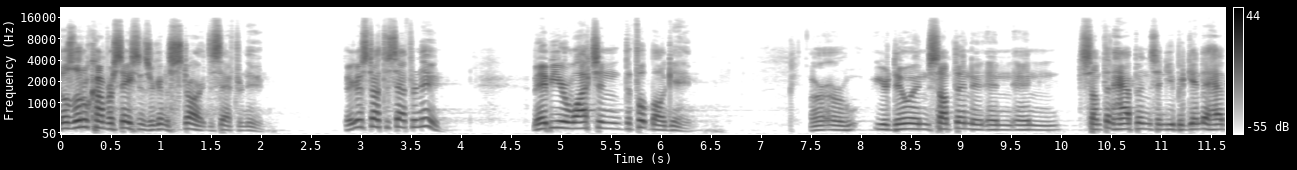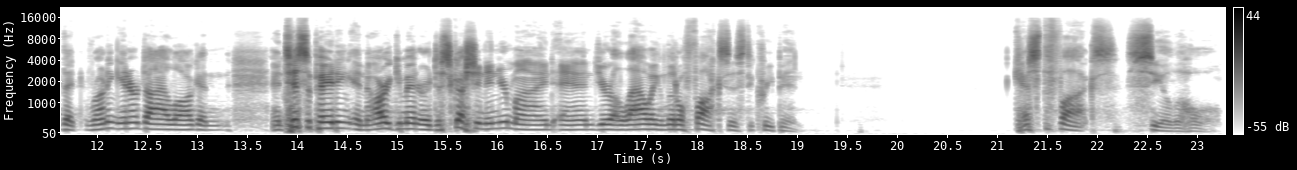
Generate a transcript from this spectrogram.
those little conversations are going to start this afternoon. They're going to start this afternoon. Maybe you're watching the football game, or, or you're doing something and, and, and something happens and you begin to have that running inner dialogue and anticipating an argument or a discussion in your mind, and you're allowing little foxes to creep in. Catch the fox, seal the hole.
